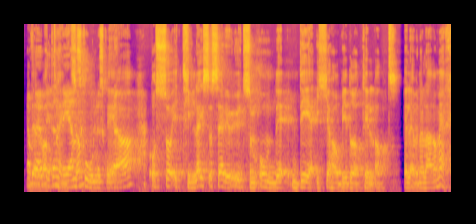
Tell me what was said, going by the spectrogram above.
ja, for det, det er blitt en ren skoleskole. Ja, og så I tillegg så ser det jo ut som om det, det ikke har bidratt til at elevene lærer mer.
